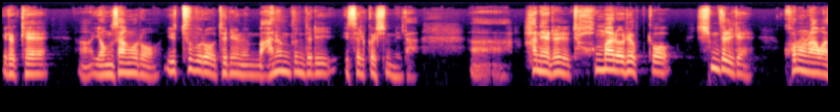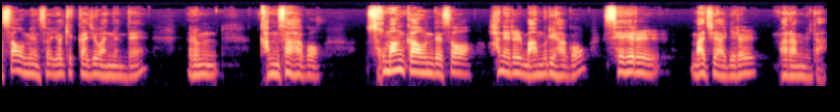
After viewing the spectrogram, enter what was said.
이렇게 어, 영상으로 유튜브로 드리는 많은 분들이 있을 것입니다. 아, 한 해를 정말 어렵고 힘들게 코로나와 싸우면서 여기까지 왔는데 여러분 감사하고 소망 가운데서 한 해를 마무리하고 새해를 맞이하기를 바랍니다.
